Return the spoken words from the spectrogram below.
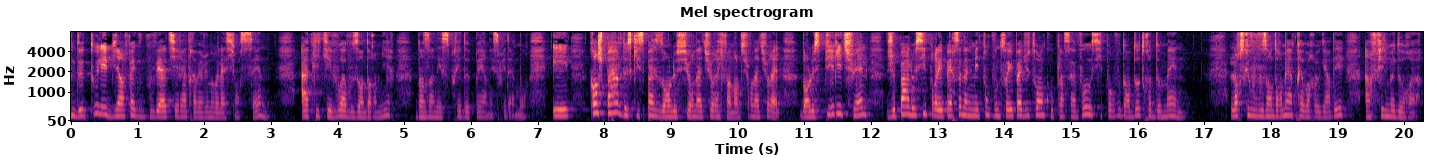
de tous les bienfaits que vous pouvez attirer à travers une relation saine, appliquez-vous à vous endormir dans un esprit de paix, un esprit d'amour. Et quand je parle de ce qui se passe dans le surnaturel, enfin dans le surnaturel, dans le spirituel, je parle aussi pour les personnes, admettons que vous ne soyez pas du tout en couple, hein, ça vaut aussi pour vous dans d'autres domaines. Lorsque vous vous endormez après avoir regardé un film d'horreur,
